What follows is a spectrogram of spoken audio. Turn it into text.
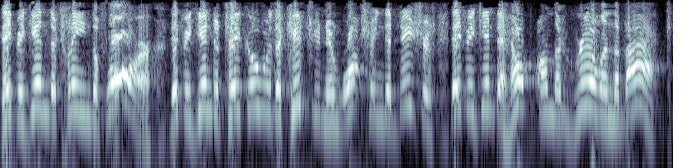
They begin to clean the floor. They begin to take over the kitchen and washing the dishes. They begin to help on the grill in the back.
